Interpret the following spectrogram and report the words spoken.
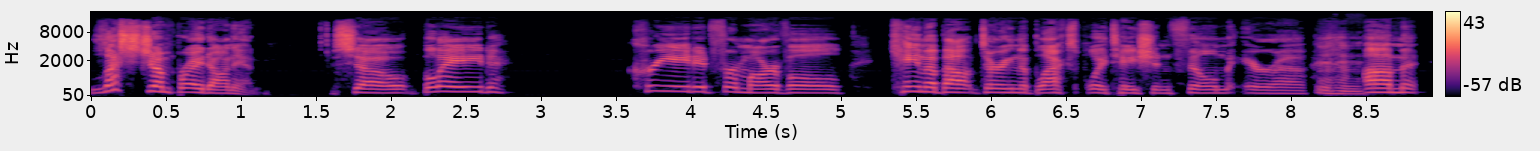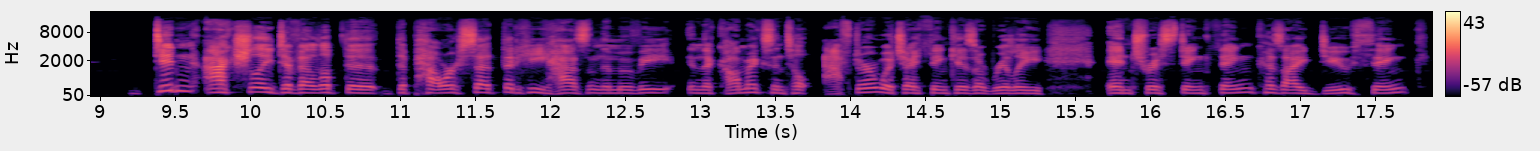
let's jump right on in. So Blade, created for Marvel, came about during the blaxploitation film era. Mhm. Um, didn't actually develop the the power set that he has in the movie in the comics until after, which I think is a really interesting thing because I do think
